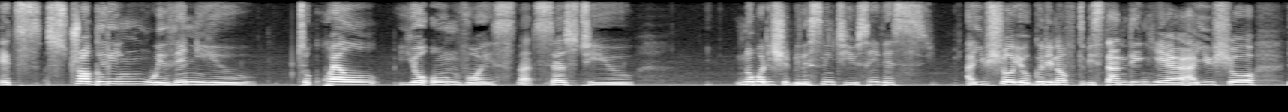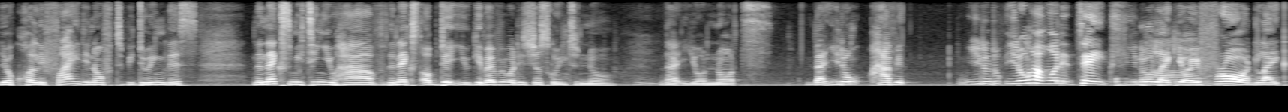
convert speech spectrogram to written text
It's struggling within you to quell your own voice that says to you, nobody should be listening to you say this. Are you sure you're good enough to be standing here? Are you sure you're qualified enough to be doing this? The next meeting you have, the next update you give, everybody's just going to know that you're not, that you don't have it, you don't, you don't have what it takes. You know, like you're a fraud. Like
